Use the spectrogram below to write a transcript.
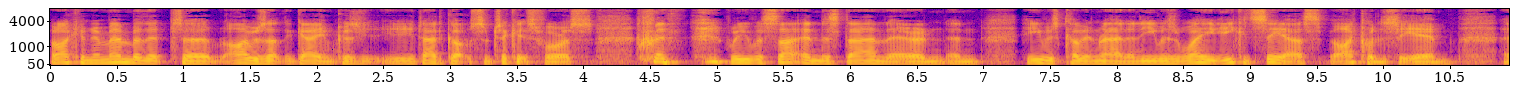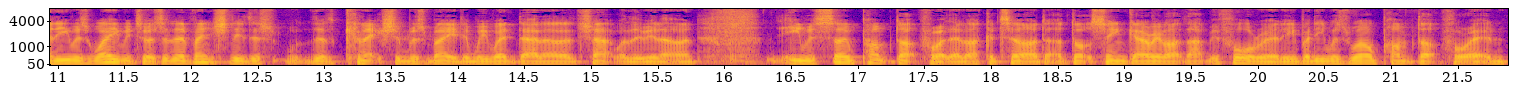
Well, I can remember that uh, I was at the game because your dad got some tickets for us. we were sat in the stand there, and, and he was coming round, and he was waving. He could see us, but I couldn't see him, and he was waving to us. And eventually, this the connection was made, and we went down and had a chat with him, you know. And he was so pumped up for it. Then I could tell I'd, I'd not seen Gary like that before, really, but he was well pumped up for it, and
